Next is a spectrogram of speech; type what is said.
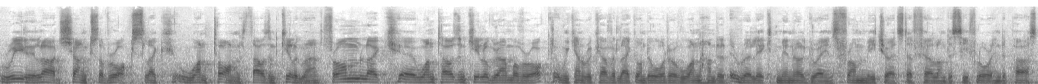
really large chunks of rocks, like one ton, 1,000 kilograms. From like uh, 1,000 kilogram of rock, we can recover like on the order of 100 relict mineral grains from from meteorites that fell on the seafloor in the past.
